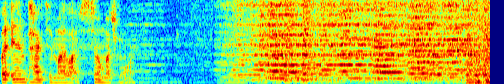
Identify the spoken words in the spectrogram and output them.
but it impacted my life so much more. I'm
